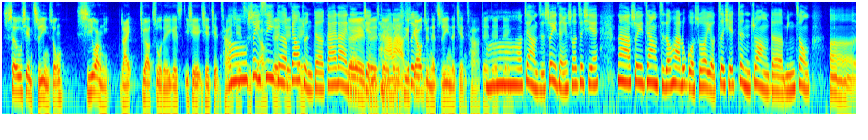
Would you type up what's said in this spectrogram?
社务线指引中，希望你来就要做的一个一些一些检查一些指标，所以是一个标准的该赖的检查啦，是一个标准的指引的检查，对对对。哦，这样子，所以等于说这些，那所以这样子的话，如果说有这些症状的民众，呃，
